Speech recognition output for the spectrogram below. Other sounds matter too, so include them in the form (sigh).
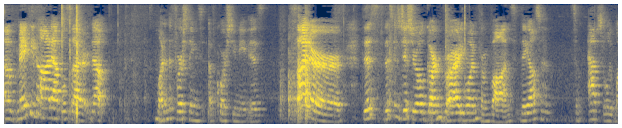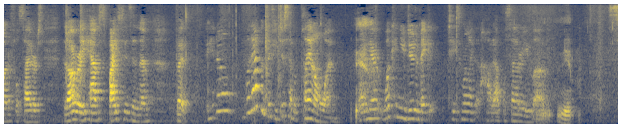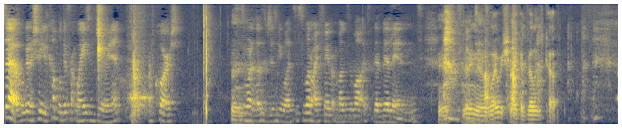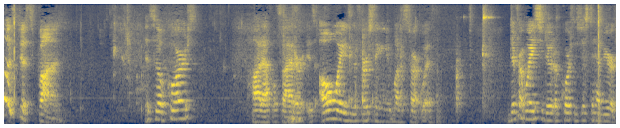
um, making hot apple cider. Now, one of the first things, of course, you need is cider. This this is just your old garden variety one from Vons. They also have some absolutely wonderful ciders that already have spices in them. But you know, what happens if you just have a plain old one? Right here, what can you do to make it taste more like that hot apple cider you love? Yeah. So we're going to show you a couple different ways of doing it. Of course, this is one of those Disney ones. This is one of my favorite mugs of all. It's the villains. yeah, (laughs) I know. Why would she like a villain's cup? (laughs) Oh, it's just fun. And so, of course, hot apple cider is always the first thing you want to start with. Different ways to do it, of course, is just to have your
